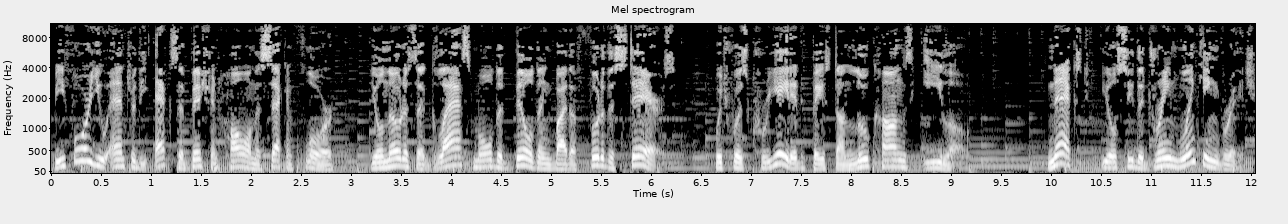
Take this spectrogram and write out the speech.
Before you enter the exhibition hall on the second floor, you'll notice a glass molded building by the foot of the stairs, which was created based on Lukang's Elo. Next, you'll see the Dream Linking Bridge,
